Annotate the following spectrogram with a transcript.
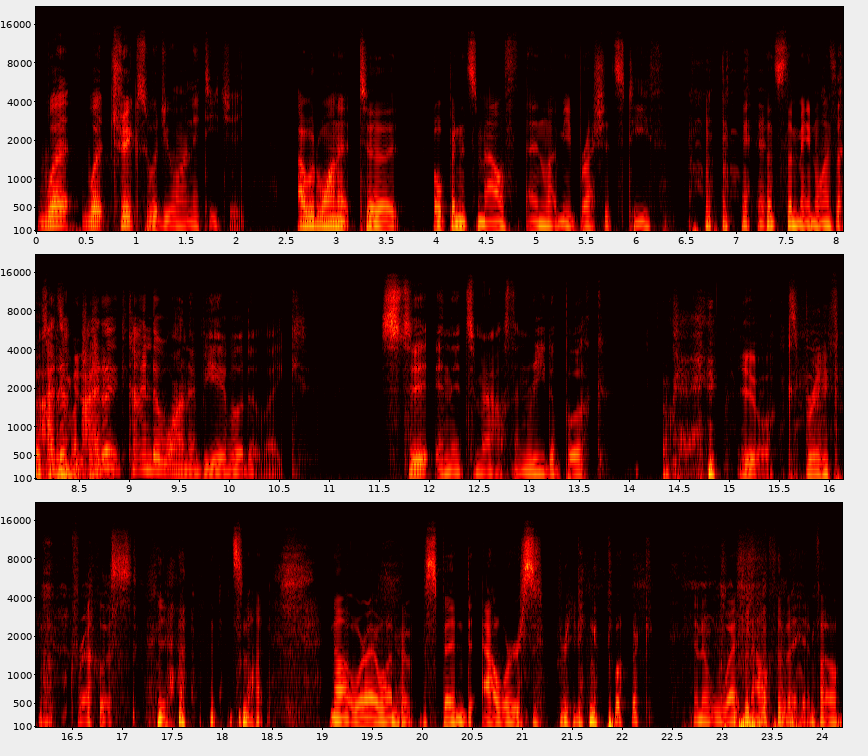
What what tricks would you want to teach it? I would want it to open its mouth and let me brush its teeth. That's the main one. That's I pretty don't. much I it. don't kind of want to be able to like sit in its mouth and read a book. Okay. Ew, it's brave. gross. Yeah, it's not not where I want to spend hours reading a book in a wet mouth of a hippo.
